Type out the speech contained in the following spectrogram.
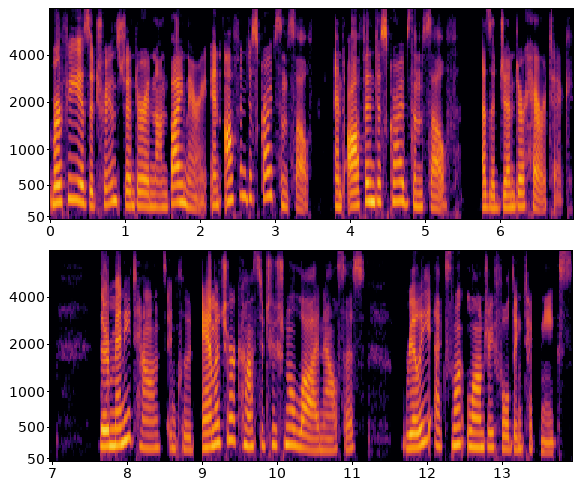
Murphy is a transgender and non binary and often describes himself and often describes himself as a gender heretic. Their many talents include amateur constitutional law analysis, really excellent laundry folding techniques,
